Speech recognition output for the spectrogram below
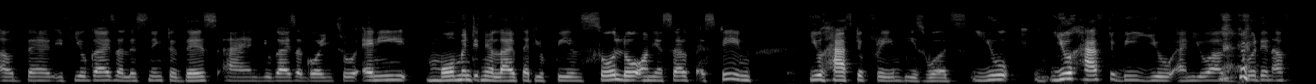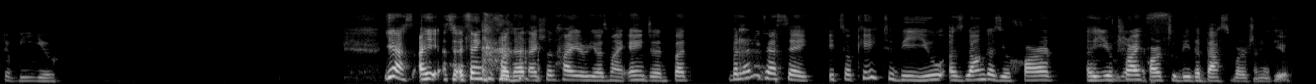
out there, if you guys are listening to this and you guys are going through any moment in your life that you feel so low on your self esteem, you have to frame these words. You you have to be you, and you are good enough to be you. Yes, I thank you for that. I should hire you as my agent, but but let me just say, it's okay to be you as long as you hard uh, you try yes. hard to be the best version of you.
